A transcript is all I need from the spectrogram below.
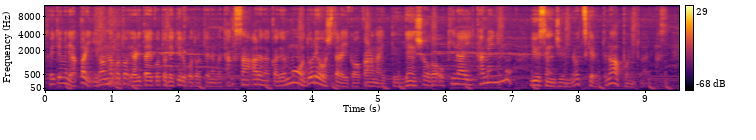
そういった意味でやっぱりいろんなことやりたいことできることっていうのがたくさんある中でもどれをしたらいいかわからないっていう現象が起きないためにも優先順位をつけるっていうのがポイントになります。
